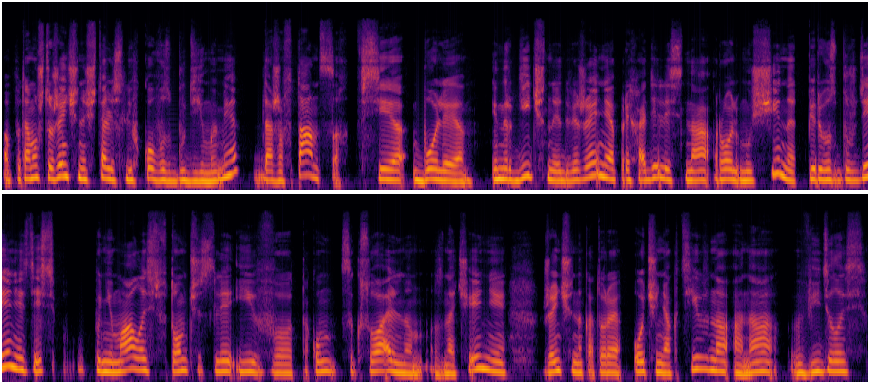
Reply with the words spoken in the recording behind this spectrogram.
потому что женщины считались легко возбудимыми. Даже в танцах все более энергичные движения приходились на роль мужчины. Перевозбуждение здесь понималось в том числе и в таком сексуальном значении. Женщина, которая очень активна, она виделась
